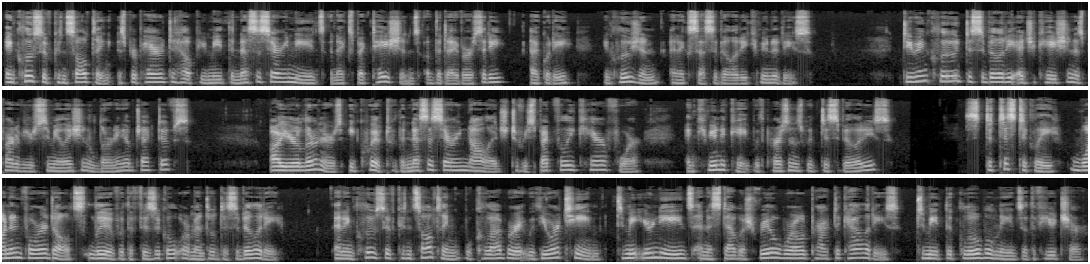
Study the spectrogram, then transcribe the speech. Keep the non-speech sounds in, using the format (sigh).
Inclusive Consulting is prepared to help you meet the necessary needs and expectations of the diversity, equity, inclusion, and accessibility communities. Do you include disability education as part of your simulation learning objectives? Are your learners equipped with the necessary knowledge to respectfully care for and communicate with persons with disabilities? Statistically, one in four adults live with a physical or mental disability and Inclusive Consulting will collaborate with your team to meet your needs and establish real world practicalities to meet the global needs of the future.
